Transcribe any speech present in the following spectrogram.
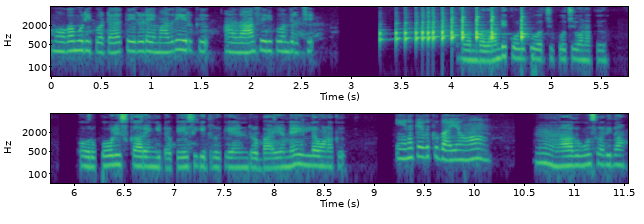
முகமுடி போட்ட திருடை மாதிரி இருக்கு. அதான் சிரிப்பு வந்துருச்சு. ரொம்ப தாண்டி கொழுப்பு வச்சு போச்சு உனக்கு. ஒரு போலீஸ்காரங்கிட்ட பேசிக்கிட்டு இருக்கேன்ற பயமே இல்லை உனக்கு. எனக்கு எதுக்கு பயம்? ம் அதுவும் சரிதான்.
